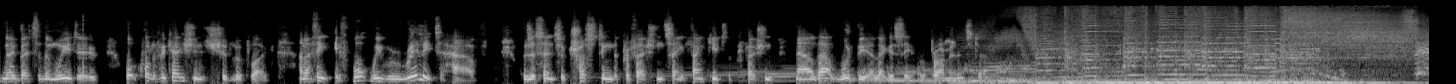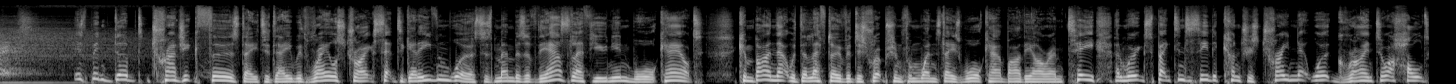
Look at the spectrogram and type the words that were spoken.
know better than we do what qualifications should look like. And I think if what we were really to have was a sense of trusting the profession, saying thank you to the profession. Now, that would be a legacy for the Prime Minister. It's been dubbed Tragic Thursday today, with rail strikes set to get even worse as members of the ASLEF union walk out. Combine that with the leftover disruption from Wednesday's walkout by the RMT, and we're expecting to see the country's train network grind to a halt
